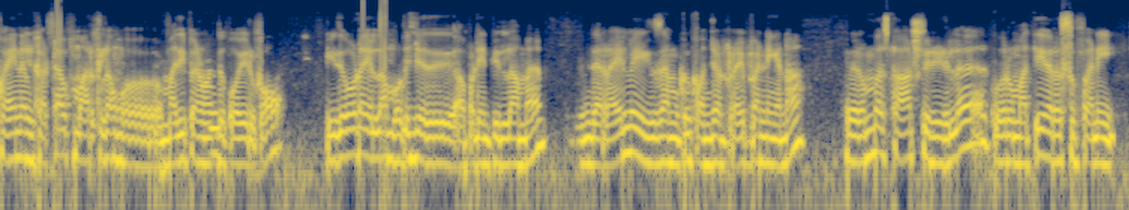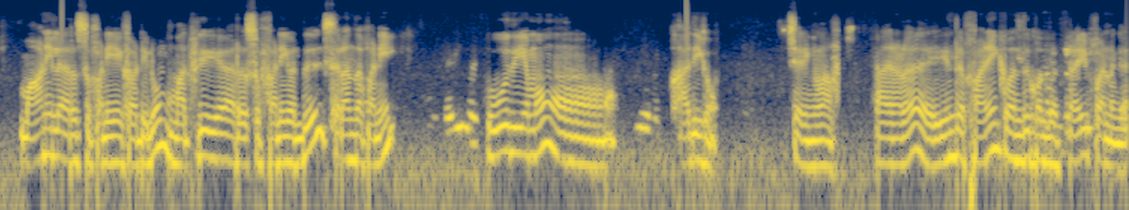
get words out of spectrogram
ஃபைனல் கட் ஆஃப் மார்க்கில் உங்க மதிப்பெண் வந்து போயிருக்கும். இதோட எல்லாம் முடிஞ்சது அப்படின்ட்டு இல்லாமல் இந்த ரயில்வே எக்ஸாமுக்கு கொஞ்சம் ட்ரை பண்ணீங்கன்னா ரொம்ப ஷார்ட் பீரியடில் ஒரு மத்திய அரசு பணி மாநில அரசு பணியை காட்டிலும் மத்திய அரசு பணி வந்து சிறந்த பணி ஊதியமும் அதிகம். சரிங்களா? அதனால இந்த பணிக்கு வந்து கொஞ்சம் ட்ரை பண்ணுங்க.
